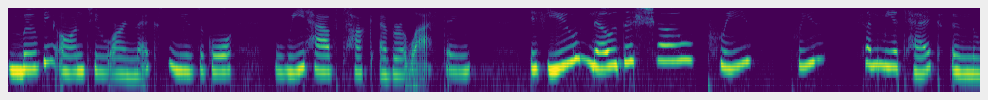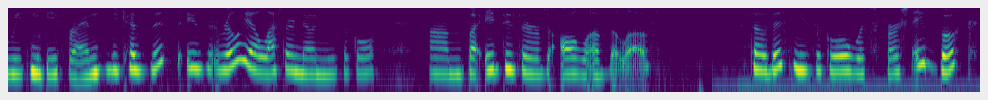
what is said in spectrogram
Moving on to our next musical, we have Tuck Everlasting. If you know this show, please, please send me a text and we can be friends because this is really a lesser known musical, um, but it deserves all of the love. So, this musical was first a book,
